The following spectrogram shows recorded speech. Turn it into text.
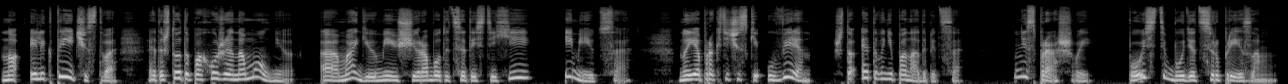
Но электричество — это что-то похожее на молнию, а маги, умеющие работать с этой стихией, имеются. Но я практически уверен, что этого не понадобится. Не спрашивай. Пусть будет сюрпризом.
